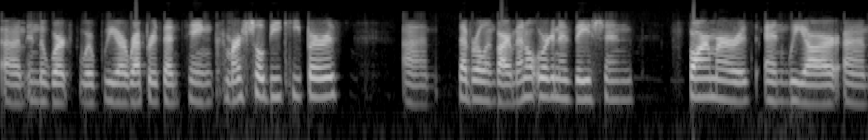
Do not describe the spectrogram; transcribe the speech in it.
um, in the works where we are representing commercial beekeepers, um, several environmental organizations, farmers, and we are um,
